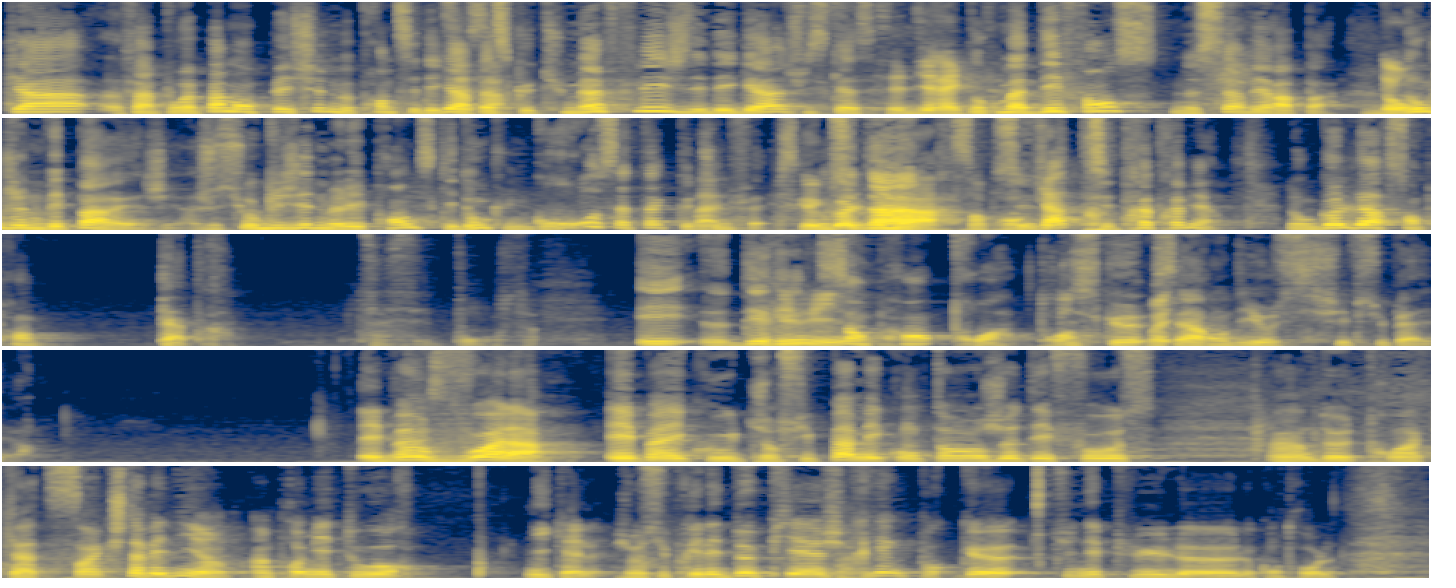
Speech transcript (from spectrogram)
qu'à. Enfin, pourrait pas m'empêcher de me prendre ces dégâts C'est ça. parce que tu m'infliges des dégâts jusqu'à. C'est direct. Donc, ma défense ne servira pas. Donc, Donc, je ne vais pas réagir. Je suis obligé de me les prendre, ce qui est donc une grosse attaque que ouais, tu me fais. Parce que Donc, c'est Goldar un- s'en prend c'est- 4. C'est très, très bien. Donc, Goldar s'en prend 4. Ça, c'est bon, ça. Et euh, s'en prend 3, Trois. puisque Oui. c'est arrondi au chiffre supérieur. Eh reste. voilà. Eh ben écoute, j'en suis pas mécontent, je défausse. 1, 2, 3, 4, 5. Je t'avais dit, hein, un premier tour, nickel. Je me suis pris les deux pièges rien que pour que tu n'aies plus le, le contrôle.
